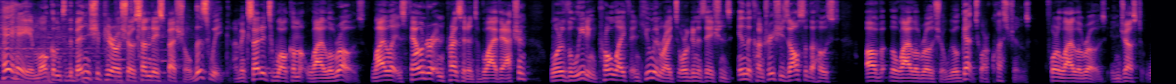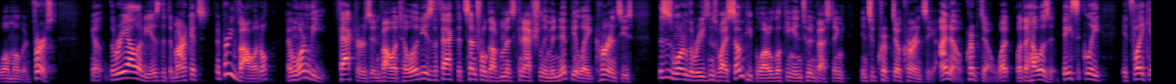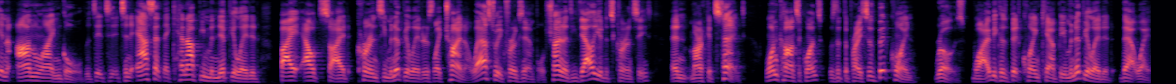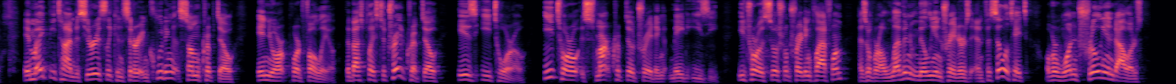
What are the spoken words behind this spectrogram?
Hey, hey, and welcome to the Ben Shapiro Show Sunday Special. This week, I'm excited to welcome Lila Rose. Lila is founder and president of Live Action, one of the leading pro life and human rights organizations in the country. She's also the host of The Lila Rose Show. We'll get to our questions for Lila Rose in just one moment. First, you know, the reality is that the markets, they're pretty volatile. And one of the factors in volatility is the fact that central governments can actually manipulate currencies. This is one of the reasons why some people are looking into investing into cryptocurrency. I know, crypto, what, what the hell is it? Basically, it's like an online gold. It's, it's, it's an asset that cannot be manipulated by outside currency manipulators like China. Last week, for example, China devalued its currencies and markets tanked. One consequence was that the price of Bitcoin rose. Why? Because Bitcoin can't be manipulated that way. It might be time to seriously consider including some crypto in your portfolio. The best place to trade crypto is eToro. eToro is smart crypto trading made easy. eToro's social trading platform has over 11 million traders and facilitates over $1 trillion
